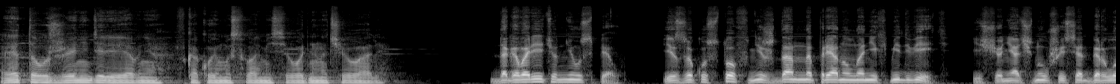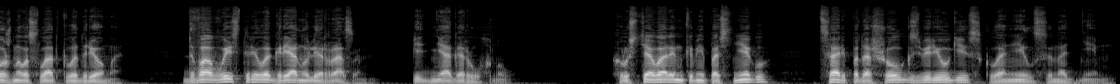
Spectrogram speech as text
Это уже не деревня, в какой мы с вами сегодня ночевали. Договорить он не успел. Из-за кустов нежданно прянул на них медведь, еще не очнувшийся от берложного сладкого дрема. Два выстрела грянули разом. Бедняга рухнул. Хрустя валенками по снегу, царь подошел к зверюге, склонился над ним.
